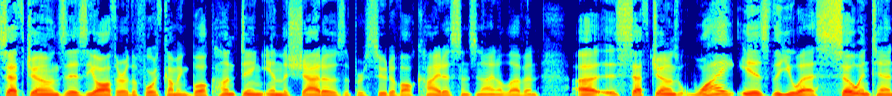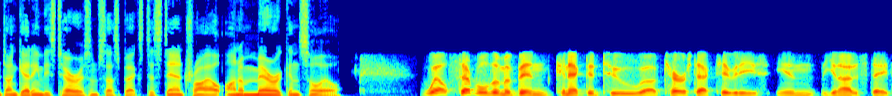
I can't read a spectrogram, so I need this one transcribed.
Seth Jones is the author of the forthcoming book, Hunting in the Shadows The Pursuit of Al Qaeda Since 9 11. Uh, Seth Jones, why is the U.S. so intent on getting these terrorism suspects to stand trial on American soil? Well, several of them have been connected to uh, terrorist activities in the United States.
